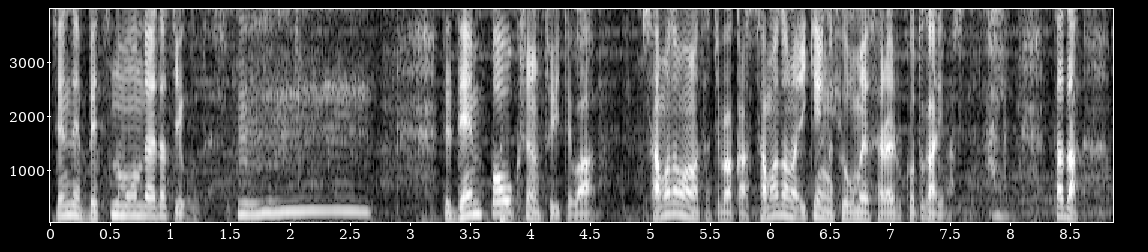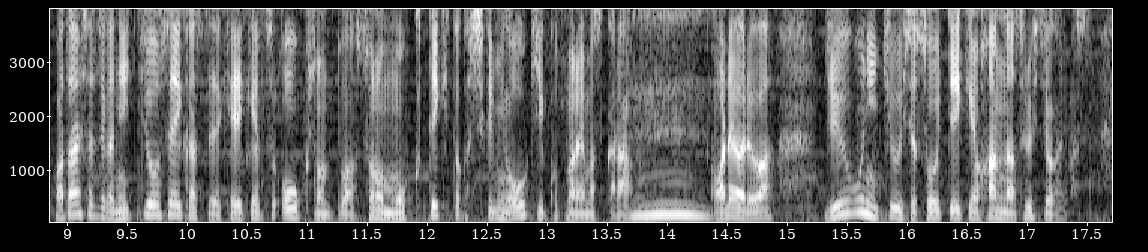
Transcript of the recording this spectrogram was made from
全然別の問題だということです。で電波オークションについてはさまざまな立場からさまざまな意見が表明されることがあります、はい、ただ私たちが日常生活で経験するオークションとはその目的とか仕組みが大きく異なりますから我々は十分に注意してそういった意見を判断する必要があります、はい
